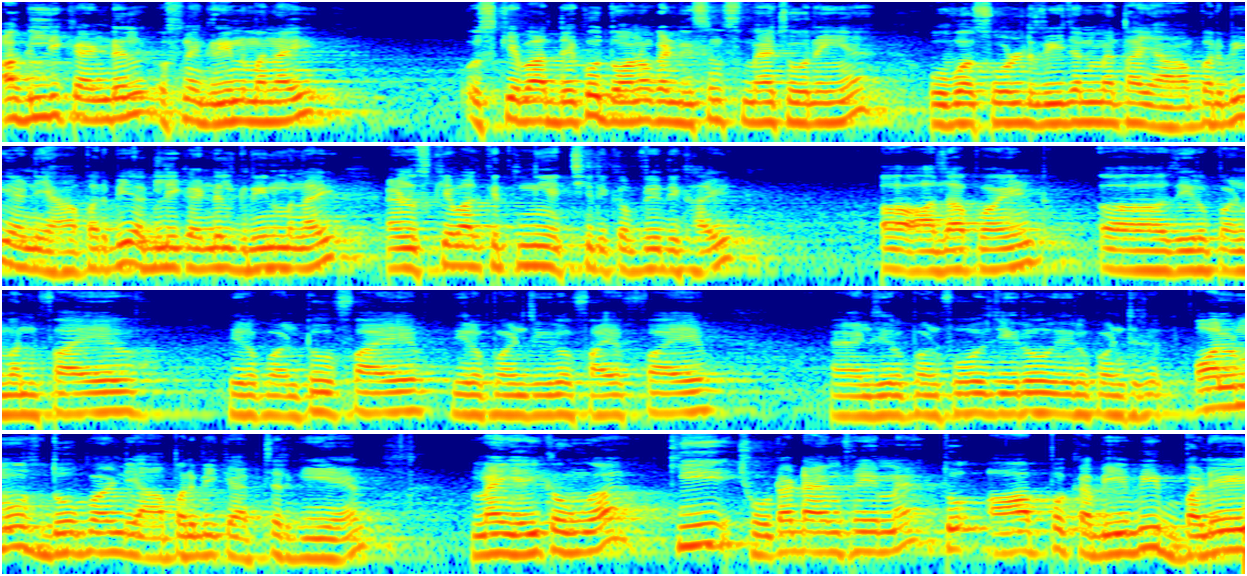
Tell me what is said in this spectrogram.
अगली कैंडल उसने ग्रीन बनाई। उसके बाद देखो, दोनों कंडीशंस मैच हो रही हैं। ओवर सोल्ड रीजन में था यहाँ पर भी एंड यहाँ पर भी अगली कैंडल ग्रीन बनाई। एंड उसके बाद कितनी अच्छी रिकवरी दिखाई? आधा point zero point one five zero point two five zero point zero five five and zero point four zero zero point zero almost दो पॉइंट यहाँ पर भी कैप्चर किए हैं। मैं यही कहूँगा कि छोटा टाइम फ्रेम है तो आप कभी भी बड़े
